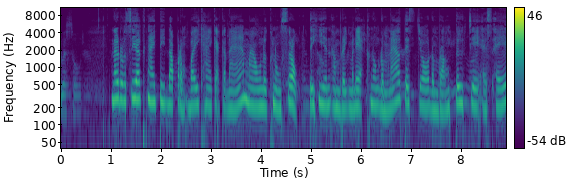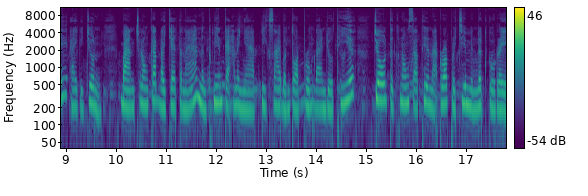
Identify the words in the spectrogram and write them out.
U.S. soldier នៅរសៀលថ្ងៃទី18ខែកក្កដាមកនៅក្នុងស្រុកទាហានអាមេរិកម្នាក់ក្នុងដំណើរទេសចរតម្រង់ទិស JSA ឯកជន បានឆ្លងកាត់ដោយចេតនានិងគ្មានការអនុញ្ញាតពីខ្សែបន្ទាត់ព្រំដែនយោធាចូលទៅក្នុងសាធារណរដ្ឋប្រជាមានិតកូរ៉េ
